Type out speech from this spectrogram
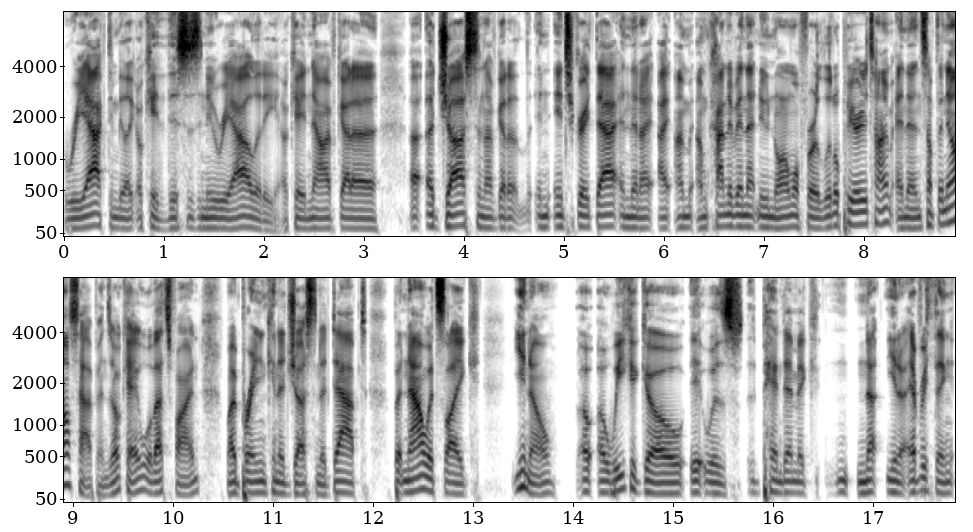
react and be like okay this is a new reality. Okay now I've got to uh, adjust and I've got to in- integrate that. And then I, I I'm I'm kind of in that new normal for a little period of time and then something else happens. Okay well that's fine. My brain can adjust and adapt. But now it's like you know a, a week ago it was pandemic you know everything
